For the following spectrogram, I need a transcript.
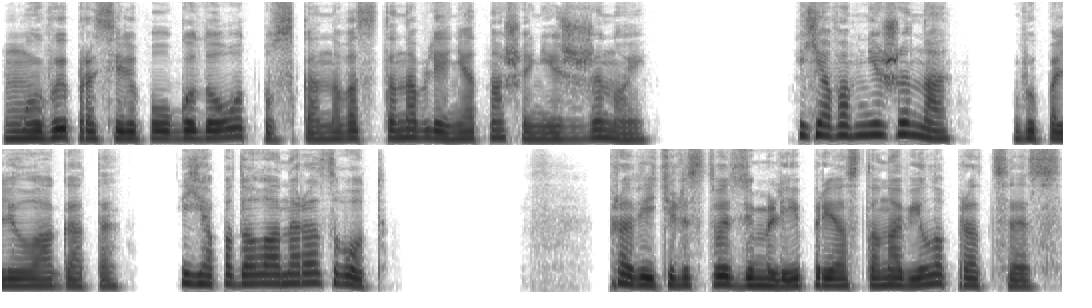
«Мы выпросили полгода отпуска на восстановление отношений с женой. «Я вам не жена», — выпалила Агата. «Я подала на развод». «Правительство Земли приостановило процесс»,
